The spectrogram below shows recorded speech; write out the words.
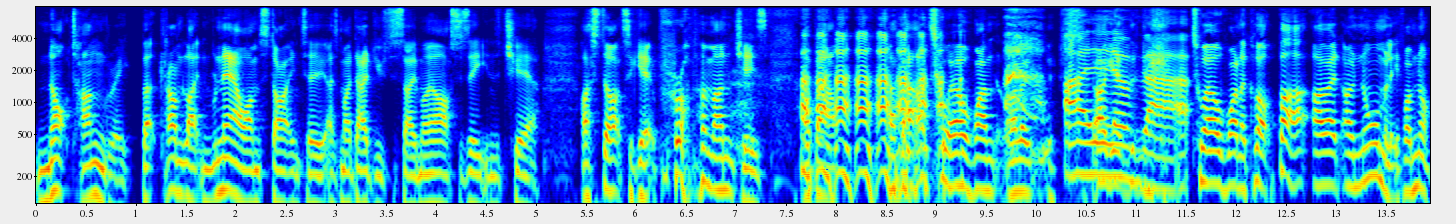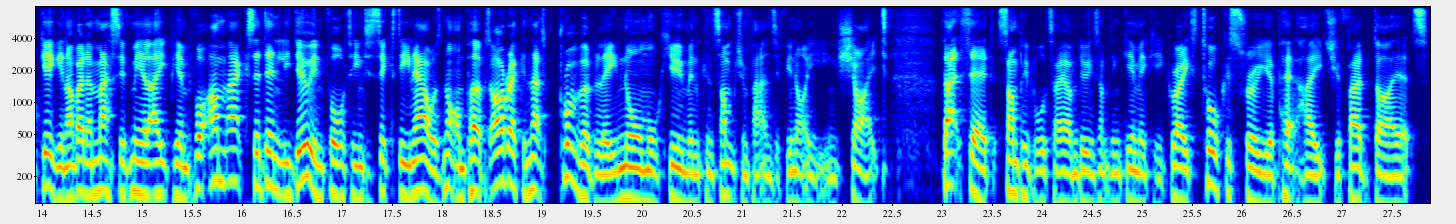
not hungry, but come like now I'm starting to, as my dad used to say, my ass is eating the chair. I start to get proper munches about about 12, 1. well, I get love that. 12, 1 o'clock. But I, I normally, if I'm not gigging, I've had a massive meal at 8 p.m. before. I'm accidentally doing 14 to 16 hours, not on purpose. I reckon that's probably normal human consumption patterns if you're not eating shite. That said, some people would say I'm doing something gimmicky. Grace, talk us through your pet hates, your fad diets,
